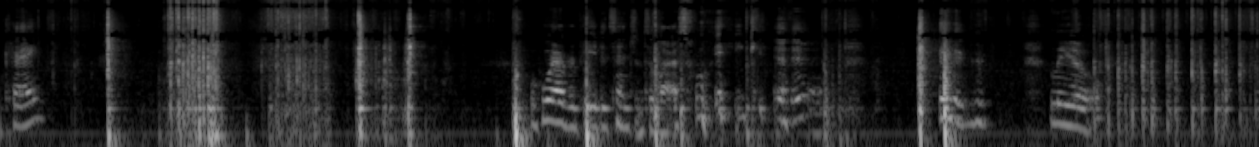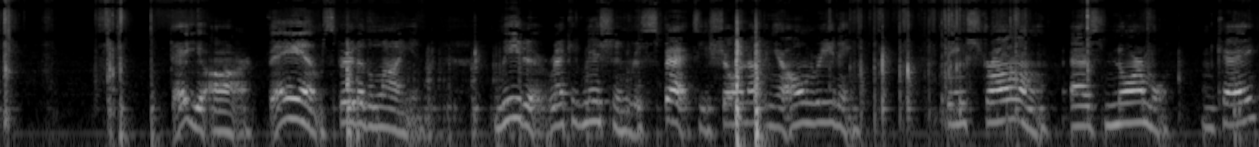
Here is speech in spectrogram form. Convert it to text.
Okay? whoever paid attention to last week. Leo. There you are. Bam. Spirit of the lion. Leader, recognition, respect. You're showing up in your own reading. Being strong as normal. Okay?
